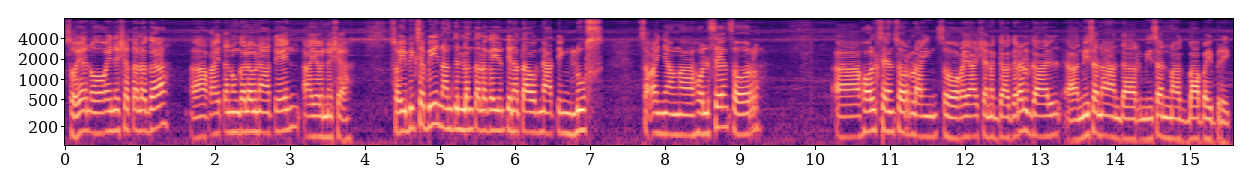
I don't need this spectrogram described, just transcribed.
So ayan, okay na siya talaga. Ah, kahit anong galaw natin, ayaw na siya. So ibig sabihin, nandun lang talaga yung tinatawag nating loose sa kanyang ah, hall sensor. ah, hall sensor line. So kaya siya naggagaralgal, ah, minsan naandar, minsan magbabibrate.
